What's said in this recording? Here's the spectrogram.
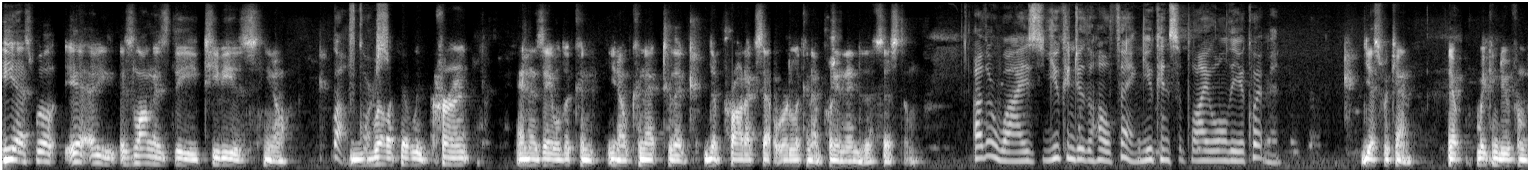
Yes, well, yeah, as long as the TV is, you know, Well, relatively current and is able to, con- you know, connect to the, the products that we're looking at putting into the system. Otherwise, you can do the whole thing. You can supply all the equipment. Yes, we can. Yep, we can do from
